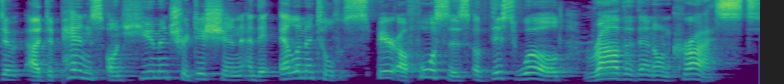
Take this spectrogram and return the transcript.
de- uh, depends on human tradition and the elemental spirit, uh, forces of this world rather than on Christ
